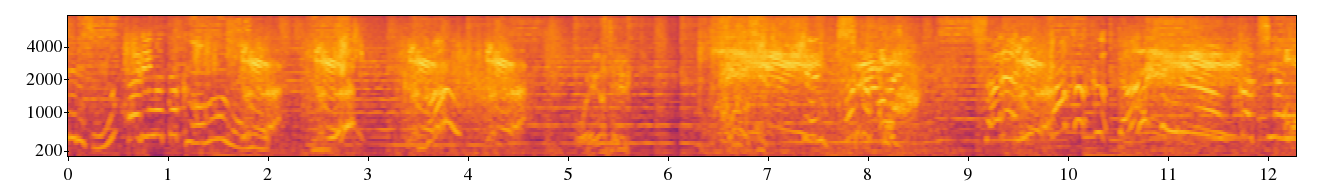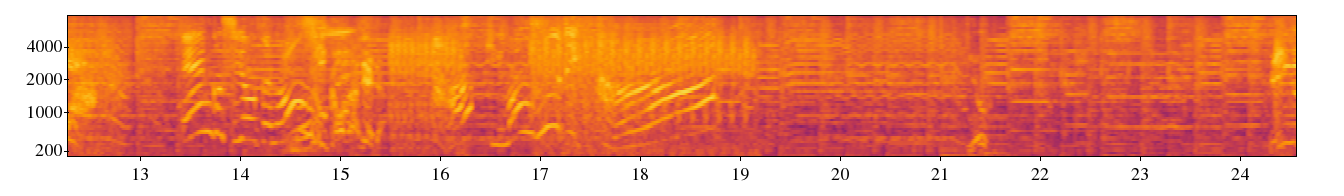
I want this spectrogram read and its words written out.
ませるぞよ。ありがたく思うがいい俺が出る。天高くさらに高くダンス勝ち上げ。援護しようかの？そこまでだ。は鬼門封じはよビンゴ。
